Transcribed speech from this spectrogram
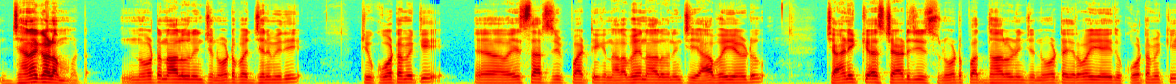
జనగళం అన్నమాట నూట నాలుగు నుంచి నూట పద్దెనిమిది కూటమికి వైఎస్ఆర్సీపీ పార్టీకి నలభై నాలుగు నుంచి యాభై ఏడు చాణిక్య స్ట్రాటజీస్ నూట పద్నాలుగు నుంచి నూట ఇరవై ఐదు కూటమికి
